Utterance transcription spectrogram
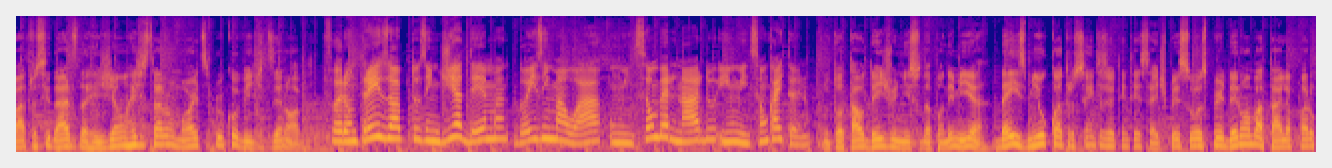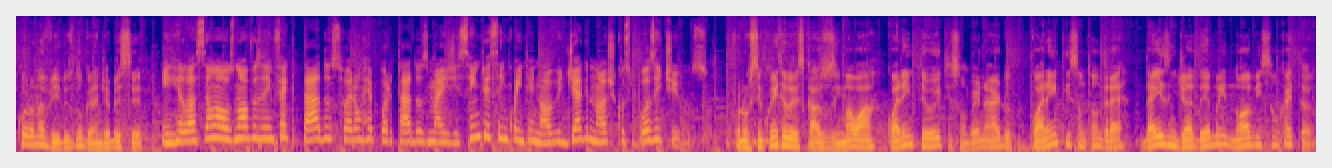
Quatro cidades da região registraram mortes por Covid-19. Foram três óbitos em Diadema, dois em Mauá, um em São Bernardo e um em São Caetano. No total, desde o início da pandemia, 10.487 pessoas perderam a batalha para o coronavírus no Grande ABC. Em relação aos novos infectados, foram reportados mais de 159 diagnósticos positivos. Foram 52 casos em Mauá, 48 em São Bernardo, 40 em Santo André, 10 em Diadema e 9 em São Caetano.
